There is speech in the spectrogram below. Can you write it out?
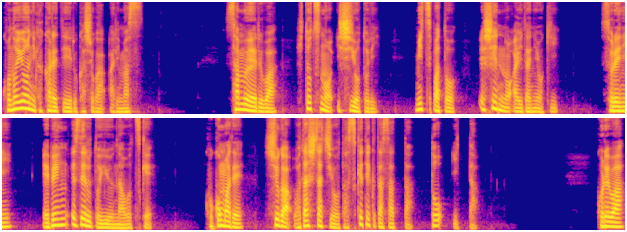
このように書かれている箇所があります。サムエルは一つの石を取り、ミツパとエシェンの間に置き、それにエベンエゼルという名をつけ、ここまで主が私たちを助けてくださったと言った。これは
